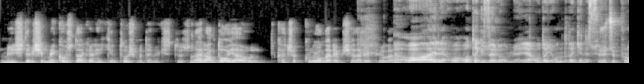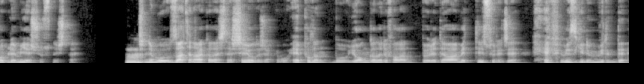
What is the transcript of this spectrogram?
Meriç demiş ki macOS derken Hackintosh mu demek istiyorsun? Herhalde o ya. O kaçak kuruyorlar ya bir şeyler yapıyorlar. ha, o ayrı. O, o da güzel olmuyor ya. O da onda da gene sürücü problemi yaşıyorsun işte. Hmm. Şimdi bu zaten arkadaşlar şey olacak. Bu Apple'ın bu yongaları falan böyle devam ettiği sürece hepimiz günün birinde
